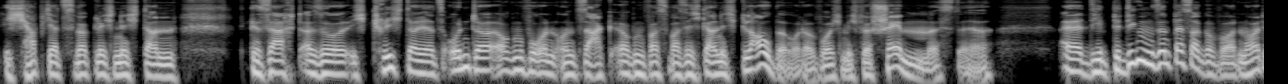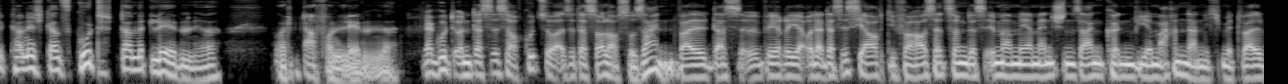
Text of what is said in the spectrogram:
ich habe jetzt wirklich nicht dann gesagt, also ich kriech da jetzt unter irgendwo und, und sag irgendwas, was ich gar nicht glaube oder wo ich mich für schämen müsste. Ja. Äh, die Bedingungen sind besser geworden. Heute kann ich ganz gut damit leben, ja. Oder davon leben. Ne? Ja gut, und das ist auch gut so. Also das soll auch so sein, weil das äh, wäre ja, oder das ist ja auch die Voraussetzung, dass immer mehr Menschen sagen können, wir machen da nicht mit, weil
